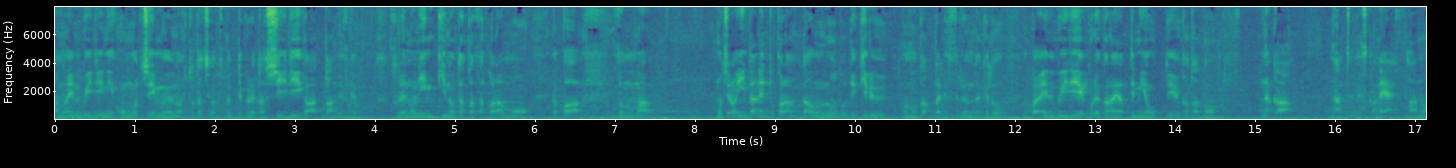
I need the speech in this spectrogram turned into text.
あの NVDA 日本語チームの人たちが作ってくれた CD があったんですけどそれの人気の高さからもやっぱそのまあもちろんインターネットからもダウンロードできるものだったりするんだけどぱ NVDA これからやってみようっていう方のなんかなんていうんですかねあの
